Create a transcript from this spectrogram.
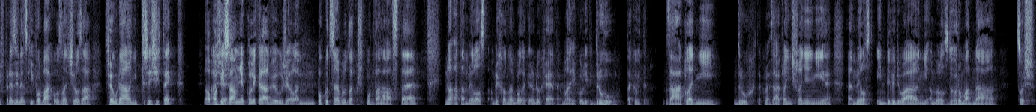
ji v prezidentských volbách označil za feudální přežitek, No a pak ji sám několikrát využil. Pokud se nebudu tak už po 12. No a ta milost, abychom to nebylo tak jednoduché, tak má několik druhů. Takový ten základní druh, takové základní členění je eh, milost individuální a milost hromadná, což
